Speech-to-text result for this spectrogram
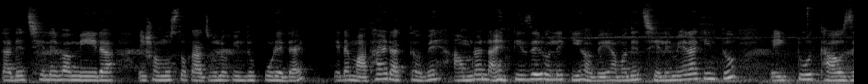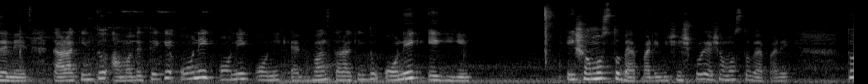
তাদের ছেলে বা মেয়েরা এই সমস্ত কাজগুলো কিন্তু করে দেয়। এটা মাথায় রাখতে হবে। আমরা নাইনটিজের হলে কি হবে? আমাদের ছেলেমেয়েরা কিন্তু এই টু থাউজেন্ডের তারা কিন্তু আমাদের থেকে অনেক অনেক অনেক অ্যাডভান্স তারা কিন্তু অনেক এগিয়ে। এই সমস্ত ব্যাপারে, বিশেষ করে এই সমস্ত ব্যাপারে। তো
